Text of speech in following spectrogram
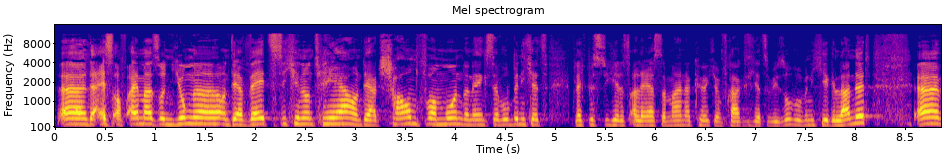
äh, da ist auf einmal so ein Junge und der wälzt sich hin und her und der hat Schaum vorm Mund und denkst du, wo bin ich jetzt? Vielleicht bist du hier das allererste in meiner Kirche und fragst dich jetzt sowieso, wo bin ich hier gelandet? Äh,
